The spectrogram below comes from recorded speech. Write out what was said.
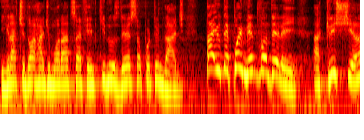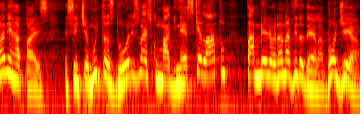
E gratidão à Rádio Morados FM que nos deu essa oportunidade. Tá aí o depoimento, Vanderlei. A Cristiane, rapaz, sentia muitas dores, mas com magnésio quelato tá melhorando a vida dela. Bom dia.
